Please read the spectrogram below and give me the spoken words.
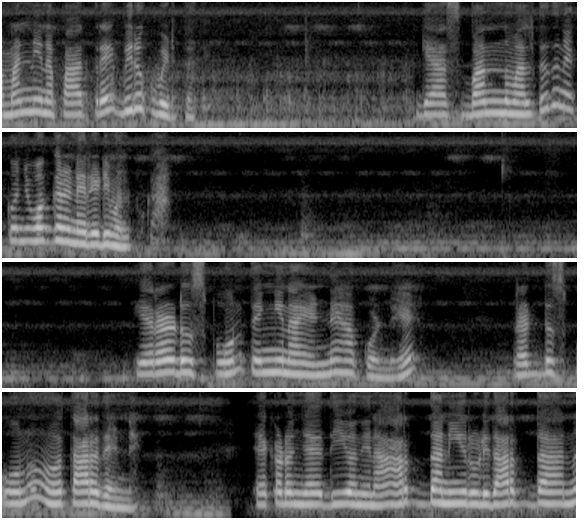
ಮಣ್ಣಿನ ಪಾತ್ರೆ ಬಿರುಕು ಬಿಡ್ತದೆ ಗ್ಯಾಸ್ ಬಂದ್ ಮಲ್ತದ ನೆಕ್ ಕೊಂಚ ಒಗ್ಗರಣೆ ರೆಡಿ ಮಲ್ಪುಗ ಎರಡು ಸ್ಪೂನ್ ತೆಂಗಿನ ಎಣ್ಣೆ ಹಾಕ್ಕೊಂಡೆ ರೆಡ್ ಸ್ಪೂನು ತಾರದ ಎಣ್ಣೆ. ಎಕಡೊಂಜ ದಿಯೊಂದಿನ ಅರ್ಧ ನೀರುಳಿದ ಅರ್ಧನ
